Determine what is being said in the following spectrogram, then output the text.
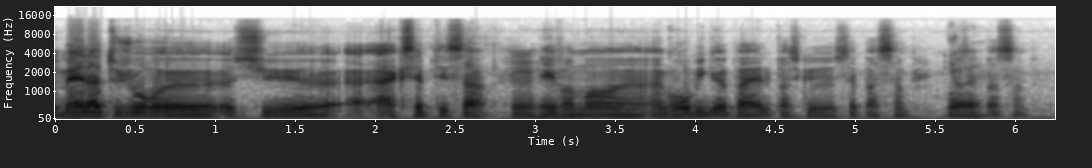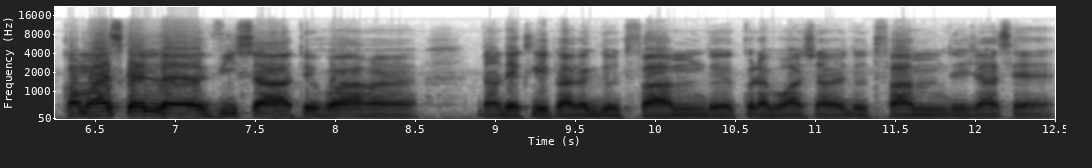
Mhm. Mais elle a toujours euh, su euh, accepter ça. Mhm. Et vraiment, un gros big up à elle parce que c'est pas simple. Ouais. Pas simple. Comment est-ce qu'elle euh, vit ça, te voir dans des clips avec d'autres femmes, de collaboration avec d'autres femmes Déjà, c'est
